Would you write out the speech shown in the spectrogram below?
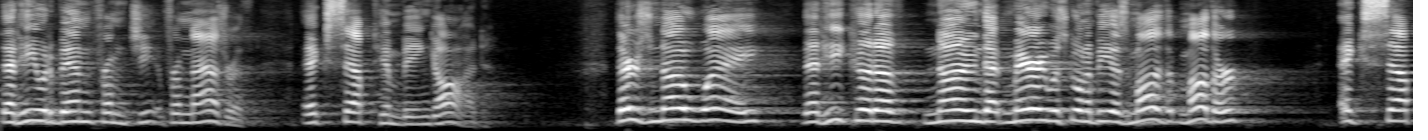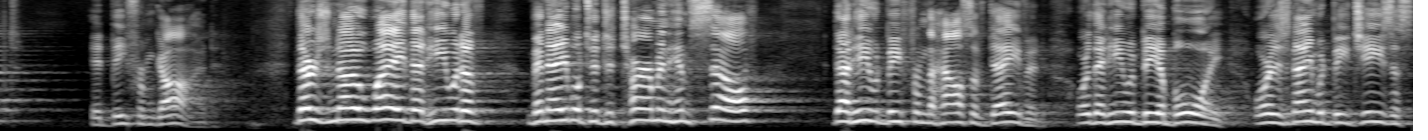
that he would have been from, from Nazareth, except him being God. There's no way that he could have known that Mary was going to be his mother, except it be from God. There's no way that he would have been able to determine himself that he would be from the house of David, or that he would be a boy, or his name would be Jesus,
